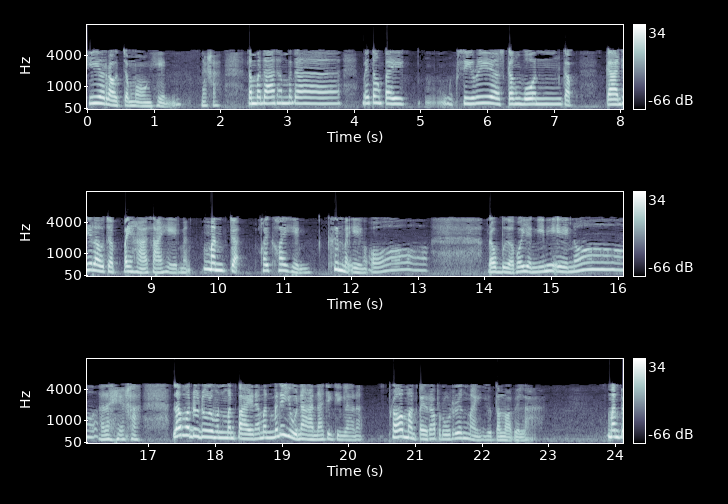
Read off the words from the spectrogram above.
ที่เราจะมองเห็นนะคะ ธรรมดาธรรมดา ไม่ต้องไปซีเรียสกังวลกับ การที่เราจะไปหาสาเหตุมัน มันจะค่อยๆเห็นขึ้นมาเอง อ๋อ เราเบื่อเพราะอย่างนี้นี่เองเนาะอะไรค่ะ แล้วพอดูๆมันมันไปนะ มันไม่ได้อยู่นานนะจริง ๆ แล้วนะ เพราะมันไปรับรู้เรื่องใหม่อยู่ตลอดเวลา มันไป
